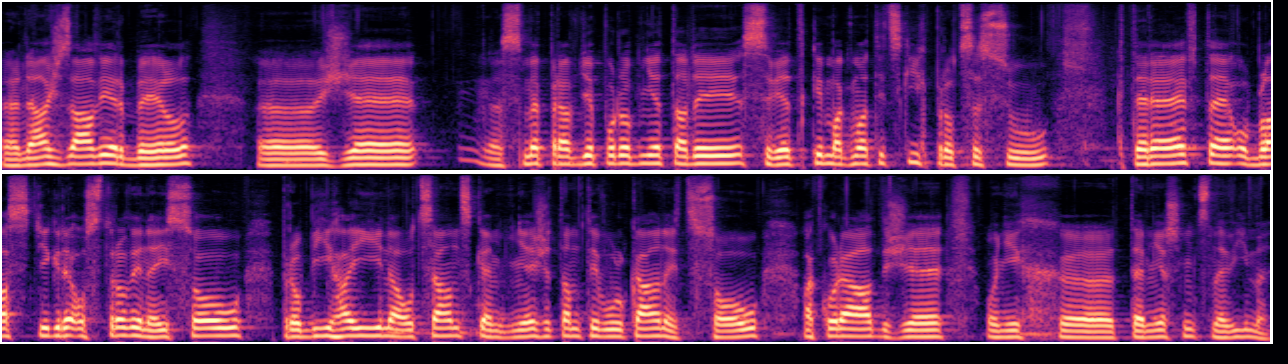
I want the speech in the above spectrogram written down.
eh, náš závěr byl, eh, že jsme pravděpodobně tady svědky magmatických procesů, které v té oblasti, kde ostrovy nejsou, probíhají na oceánském dně, že tam ty vulkány jsou, akorát, že o nich eh, téměř nic nevíme.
